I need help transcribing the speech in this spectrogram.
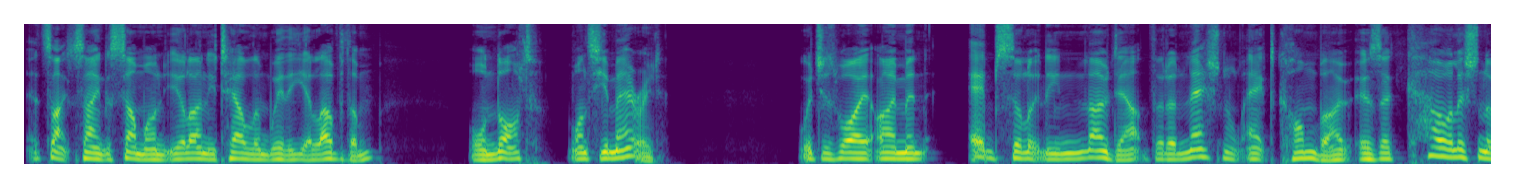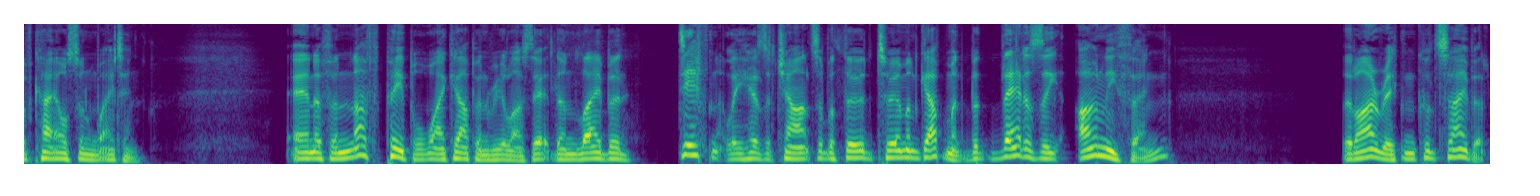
It's like saying to someone, you'll only tell them whether you love them or not once you're married. Which is why I'm in absolutely no doubt that a National Act combo is a coalition of chaos in waiting. And if enough people wake up and realise that, then Labour definitely has a chance of a third term in government. But that is the only thing that I reckon could save it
